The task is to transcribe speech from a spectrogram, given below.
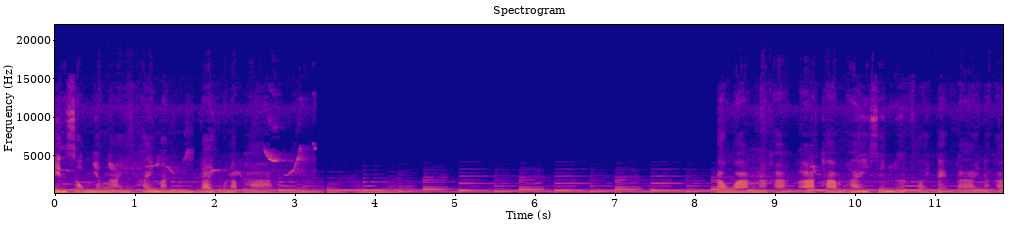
กินสมยังไงให้มันได้คุณภาพระวังนะคะ อาจทำให้เส้นเลือดฝอยแตกได้นะคะ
